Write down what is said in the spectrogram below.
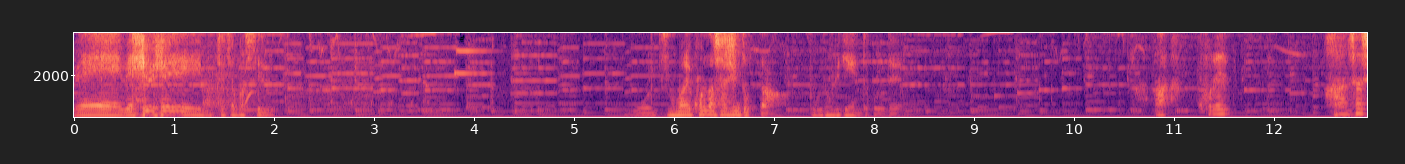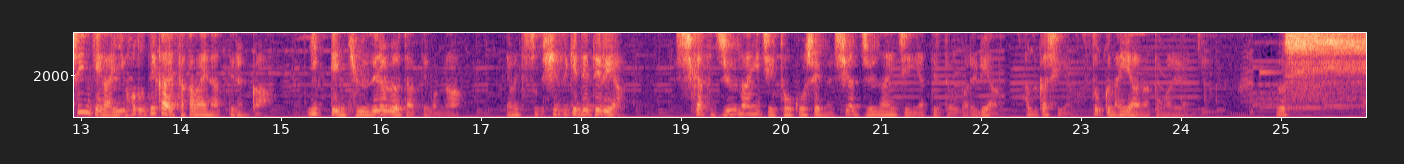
ウェーイウェーイウェーイめっちゃ邪魔してる。もういつの間にこんな写真撮ったん？僕の見てへんところで。あ、これ、反射神経がいいほどでかい魚になってるんか。1.90秒ってあってもんな。やめて、ちょっと日付出てるやん。4月17日に投稿してるのに4月17日にやってるってバレるやん。恥ずかしいやん。ストックないやろなと思われるやんけ。よし。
